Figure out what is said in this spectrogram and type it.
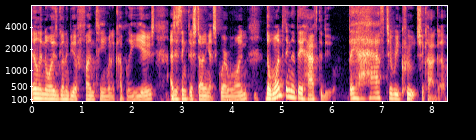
Illinois is going to be a fun team in a couple of years. I just think they're starting at square one. The one thing that they have to do, they have to recruit Chicago,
